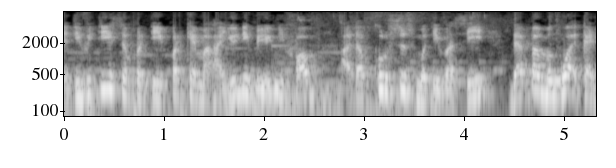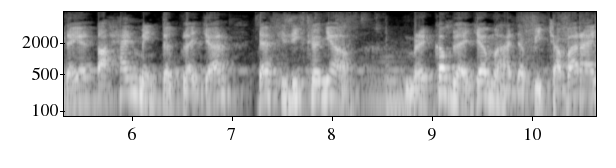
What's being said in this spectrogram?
aktiviti seperti perkemahan unit beruniform atau kursus motivasi dapat menguatkan daya tahan mental pelajar dan fizikalnya. Mereka belajar menghadapi cabaran,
